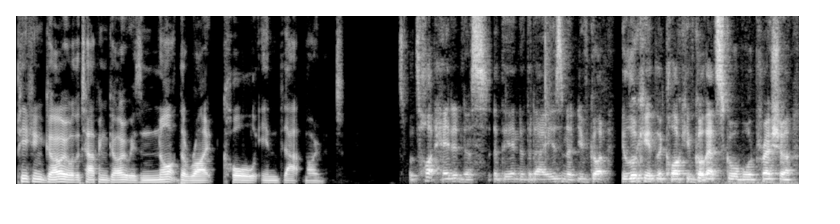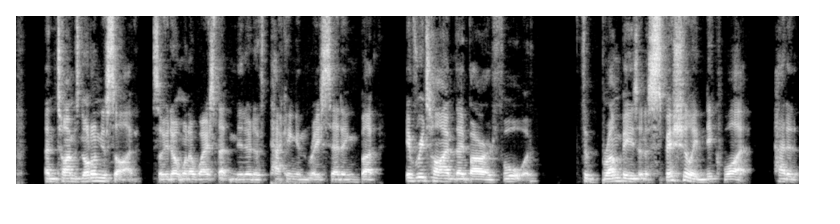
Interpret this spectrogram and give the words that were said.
pick and go or the tap and go is not the right call in that moment it's hot headedness at the end of the day, isn't it? You've got you're looking at the clock, you've got that scoreboard pressure, and time's not on your side. So you don't want to waste that minute of packing and resetting. But every time they burrowed forward, the Brumbies and especially Nick White had an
